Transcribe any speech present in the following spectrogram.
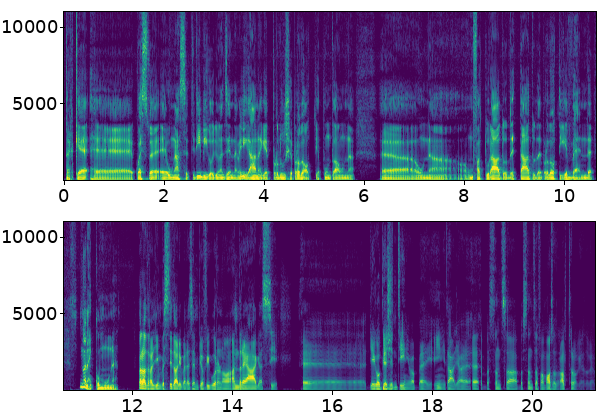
perché eh, questo è, è, un asset tipico di un'azienda americana che produce prodotti, appunto ha un, eh, una, un fatturato dettato dai prodotti che vende, non è comune. Però tra gli investitori, per esempio, figurano Andrea Agassi, eh, Diego Piacentini, vabbè, in Italia è, abbastanza, abbastanza, famoso, tra l'altro credo che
